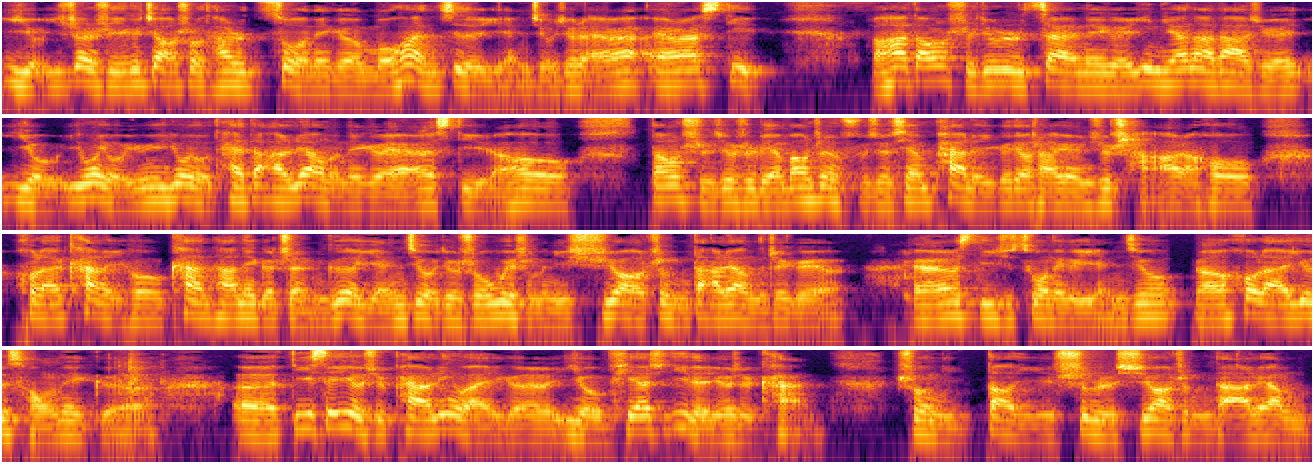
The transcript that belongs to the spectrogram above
有认识一个教授，他是做那个魔幻剂的研究，就是 L LSD。然后他当时就是在那个印第安纳大学有拥有因为拥有太大量的那个 LSD，然后当时就是联邦政府就先派了一个调查员去查，然后后来看了以后看他那个整个研究，就是说为什么你需要这么大量的这个 LSD 去做那个研究？然后后来又从那个呃 DC 又去派了另外一个有 PhD 的又去看，说你到底是不是需要这么大量？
